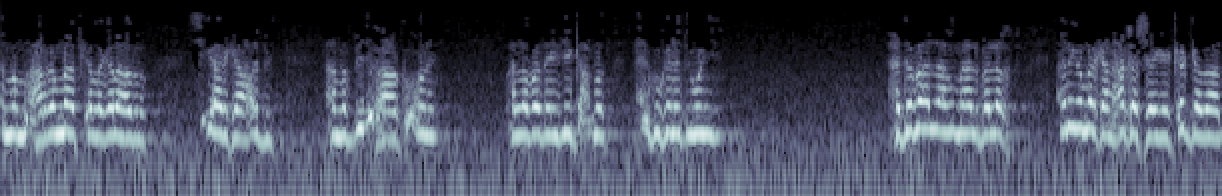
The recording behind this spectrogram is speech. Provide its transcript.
ama muxaramaadka lagala hadlo sigaarkaa cabi ama bidix haa ku cunin waa labadaydii gacmood maxay ku kala duwan yihiin haddaba allaahuma hal balaqtu aniga markaan xaqa sheegay ka gadaal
